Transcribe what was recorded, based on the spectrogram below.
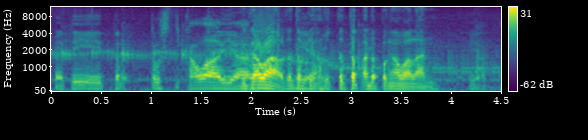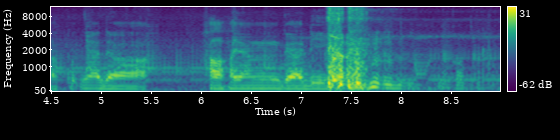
berarti ter- terus dikawal ya. dikawal tetap Iya. harus tetap ada pengawalan Ya, takutnya ada hal-hal yang gak di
